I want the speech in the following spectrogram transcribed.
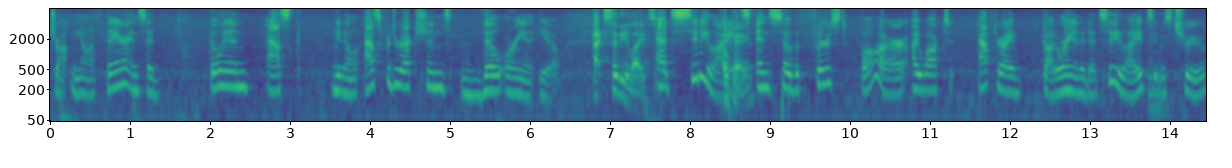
dropped me off there, and said, "Go in, ask, you know, ask for directions. They'll orient you." At City Lights. At City Lights. Okay. And so the first bar I walked after I got oriented at City Lights, it was true.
